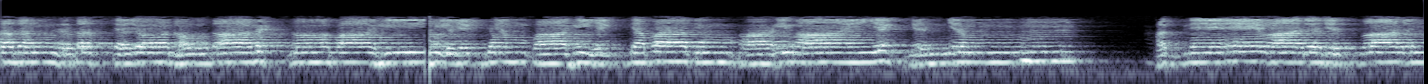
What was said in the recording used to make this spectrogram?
सदम् घृतस्य यो नौता विष्णो पाहि यज्ञम् पाहि यज्ञपातिम् पाहि मायज्ञन्यम् अग्ने वाजजिद्वाजम्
